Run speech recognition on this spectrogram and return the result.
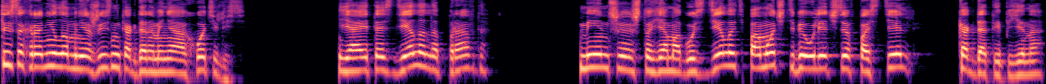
«Ты сохранила мне жизнь, когда на меня охотились. Я это сделала, правда? Меньшее, что я могу сделать, помочь тебе улечься в постель, когда ты пьяна.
